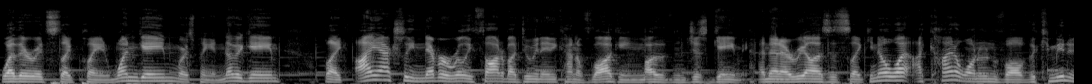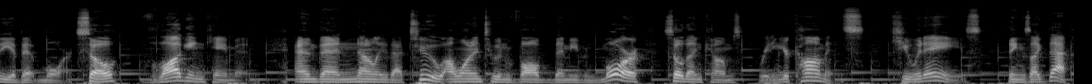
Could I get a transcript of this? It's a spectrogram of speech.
Whether it's like playing one game or it's playing another game, like, I actually never really thought about doing any kind of vlogging other than just gaming. And then I realized it's like, you know what? I kind of want to involve the community a bit more. So, vlogging came in. And then not only that too, I wanted to involve them even more. So then comes reading your comments, Q&As, things like that.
